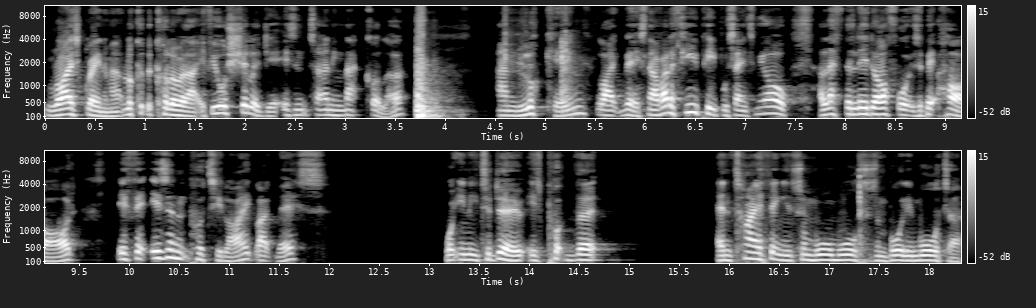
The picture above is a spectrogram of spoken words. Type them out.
rice grain amount. Look at the colour of that. If your Shilajit isn't turning that colour and looking like this. Now, I've had a few people saying to me, oh, I left the lid off or it was a bit hard. If it isn't putty like, like this, what you need to do is put the entire thing in some warm water, some boiling water.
